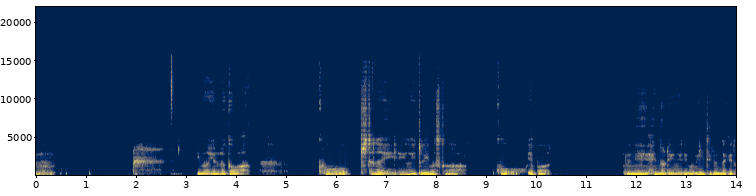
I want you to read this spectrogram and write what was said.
うん今世の中は、こう、汚い恋愛と言いますか、こう、やっぱ、ね、変な恋愛でまみえてるんだけど、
